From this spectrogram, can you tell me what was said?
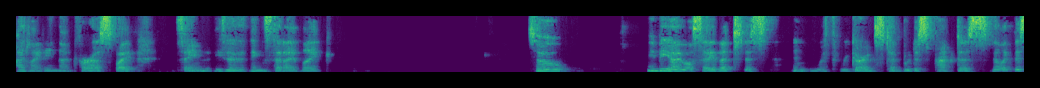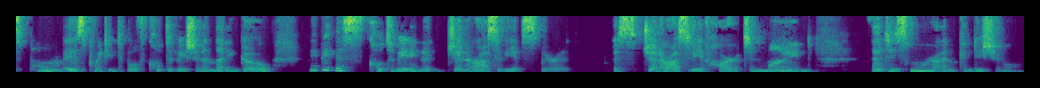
highlighting that for us by saying these are the things that I like. So maybe I will say that this, with regards to Buddhist practice, I feel like this poem is pointing to both cultivation and letting go. Maybe this cultivating the generosity of spirit, this generosity of heart and mind that is more unconditional.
